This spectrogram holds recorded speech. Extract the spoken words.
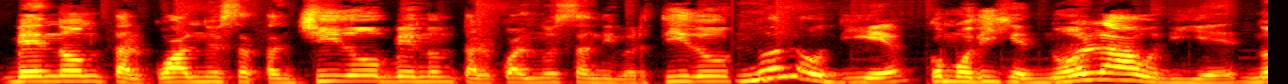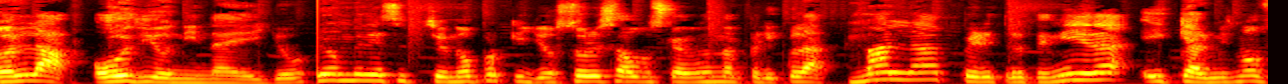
Venom tal cual no está tan chido, Venom tal cual no es tan divertido. No la odié, como dije, no la odié, no la odio ni nada ello, pero me decepcionó porque yo solo estaba buscando una película mala, pero entretenida y que al mismo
